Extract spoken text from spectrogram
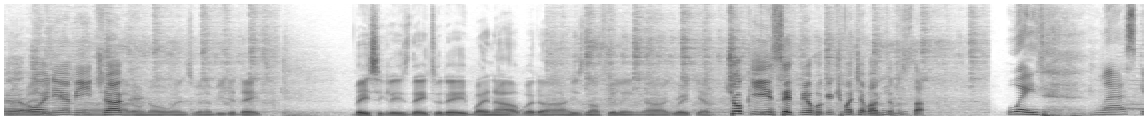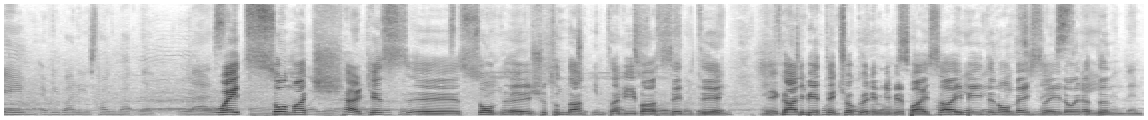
e, oynayamayacak. Uh, I don't know when it's going to be the date. Basically, it's day to day by now, but uh, he's not feeling uh, great yet. çok iyi hissetmiyor bugünkü maça baktığımızda. Wait, last game, everybody is talking about the last. Wait, um, son maç herkes e, son e, şutundan tabii bahsetti. E, 15 galibiyette çok önemli bir pay sahibiydin. evaluate 15 tonight's sayıyla oynadın. And then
